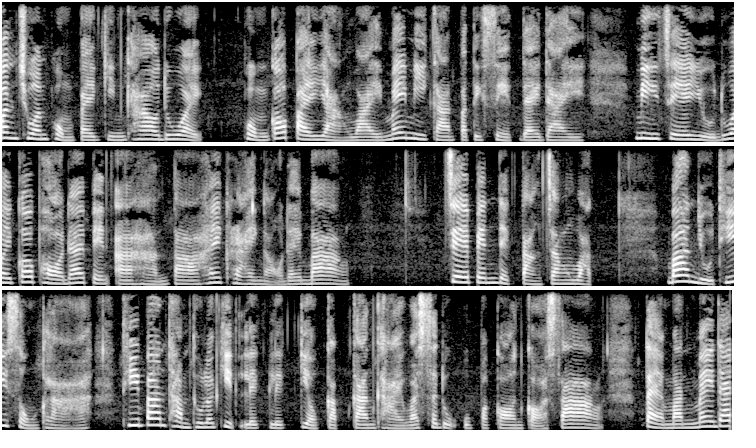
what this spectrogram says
มันชวนผมไปกินข้าวด้วย ผมก็ไปอย่างไวไม่มีการปฏิเสธใด ๆ มีเจอยู่ด้วยก็พอได้เป็นอาหารตาให้ใครเหงาได้บ้าง เจเป็นเด็กต่างจังหวัด บ้านอยู่ที่สงขลา ที่บ้านทำธุรกิจเล็กๆ เกี่ยวกับการขายวัสดุอุปกรณ์ก่อสร้าง แต่มันไม่ได้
